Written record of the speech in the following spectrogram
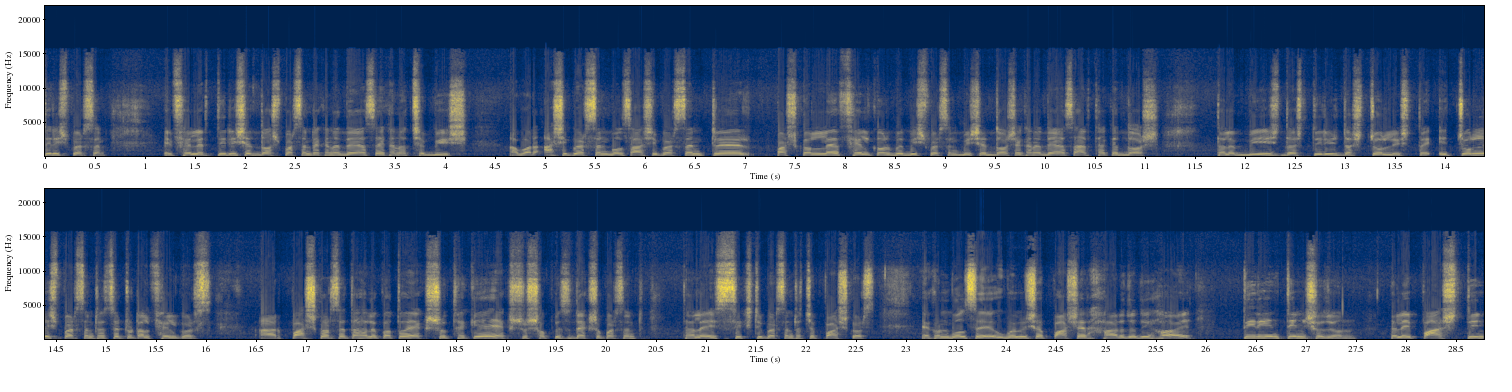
তিরিশ পার্সেন্ট এই ফেলের তিরিশের দশ পার্সেন্ট এখানে দেয়া আছে, এখানে হচ্ছে বিশ। আবার আশি পার্সেন্ট বলছে, আশি পার্সেন্টের পাস করলে ফেল করবে বিশ পার্সেন্ট বিশের দশ এখানে দেয়া আছে, আর থাকে দশ। তাহলে বিশ, দশ, তিরিশ, দশ, চল্লিশ। তাই এই চল্লিশ পার্সেন্ট হচ্ছে টোটাল ফেল কোর্স আর পাস করছে তাহলে কত? একশো থেকে একশো সব কিছুতে একশো পার্সেন্ট তাহলে এই সিক্সটি পার্সেন্ট হচ্ছে পাস কোর্স এখন বলছে, উভয় বিষয়ে পাশের হার যদি হয় তিন তিনশো জন। তাহলে এই পাশ তিন,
